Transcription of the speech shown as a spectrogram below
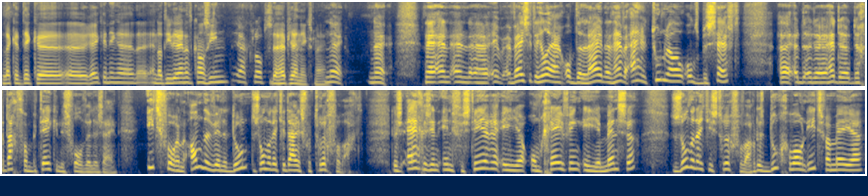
Lekker dikke uh, rekeningen eh, en dat iedereen het kan zien. Ja, klopt. Daar heb jij niks mee. Nee. Nee, nee en, en uh, wij zitten heel erg op de lijn. En hebben eigenlijk toen wel ons beseft... Uh, de, de, de, de gedachte van betekenisvol willen zijn. Iets voor een ander willen doen... zonder dat je daar iets voor terug verwacht. Dus ergens in investeren in je omgeving, in je mensen... zonder dat je iets terug verwacht. Dus doe gewoon iets waarmee je...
